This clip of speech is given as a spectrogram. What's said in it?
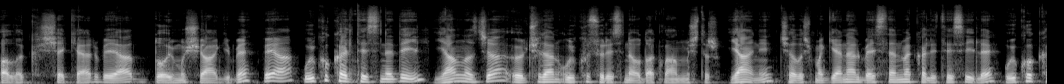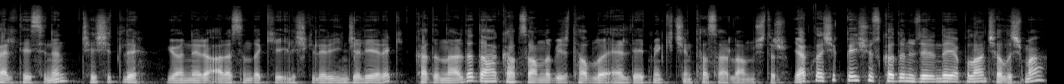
balık, şeker veya doymuş yağ gibi veya uyku kalitesine değil yalnızca ölçülen uyku süresine odaklanmıştır. Yani çalışma genel beslenme kalitesi ile uyku kalitesinin çeşitli yönleri arasındaki ilişkileri inceleyerek kadınlarda daha kapsamlı bir tablo elde etmek için tasarlanmıştır. Yaklaşık 500 kadın üzerinde yapılan çalışma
